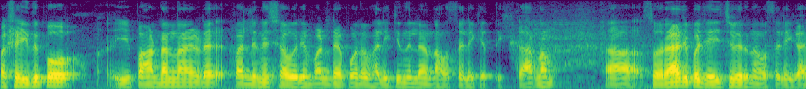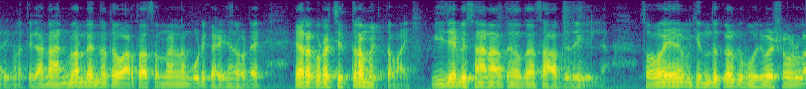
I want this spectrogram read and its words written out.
പക്ഷേ ഇതിപ്പോൾ ഈ പാണ്ഡൻ നായരുടെ പല്ലിന് ശൗര്യം പണ്ടേ പോലെ ഫലിക്കുന്നില്ല എന്ന അവസ്ഥയിലേക്ക് എത്തി. കാരണം സ്വരാജ് ഇപ്പോൾ ജയിച്ചു വരുന്ന അവസ്ഥയിലേക്ക് കാര്യങ്ങളെത്തി. കാരണം അൻവറിന്റെ ഇന്നത്തെ വാർത്താ സമ്മേളനം കൂടി കഴിഞ്ഞതോടെ ഏറെക്കുറെ ചിത്രം വ്യക്തമായി. ബി ജെ പി സ്ഥാനാർത്ഥി നിർത്താൻ സാധ്യതയില്ല. സ്വയം ഹിന്ദുക്കൾക്ക് ഭൂരിപക്ഷമുള്ള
